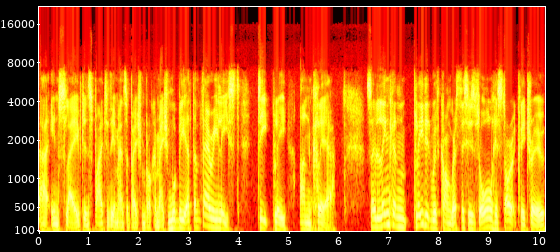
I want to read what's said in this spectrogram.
uh, enslaved in spite of the Emancipation Proclamation, would be at the very least deeply unclear. So Lincoln pleaded with Congress, this is all historically true,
